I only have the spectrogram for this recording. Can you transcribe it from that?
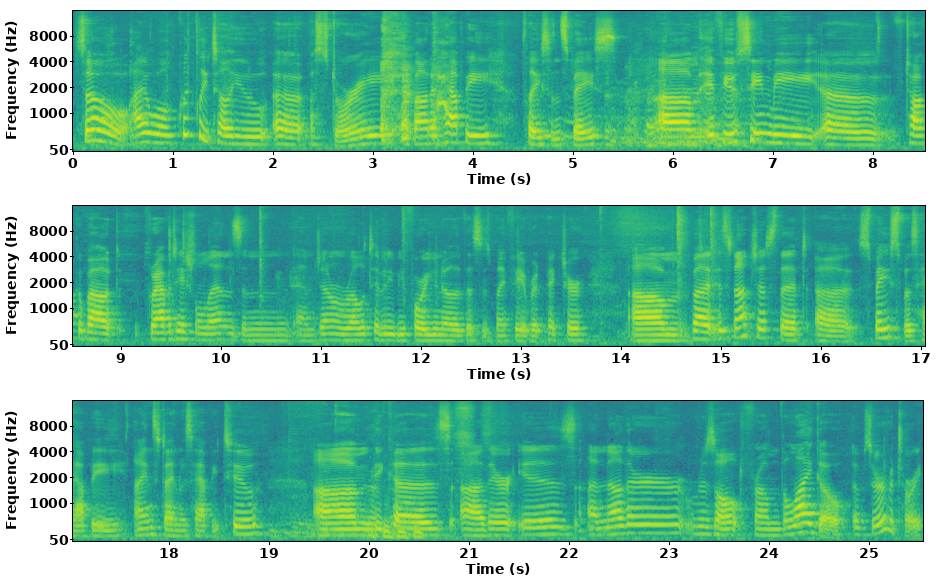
So I will quickly tell you a, a story about a happy place in space. Um, if you've seen me uh, talk about gravitational lens and, and general relativity before, you know that this is my favorite picture. Um, but it's not just that uh, space was happy, Einstein was happy too, um, because uh, there is another result from the LIGO Observatory.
